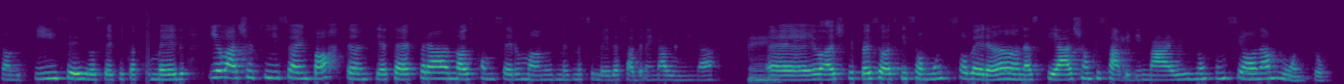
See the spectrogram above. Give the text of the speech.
são difíceis, você fica com medo. E eu acho que isso é importante, até para nós como seres humanos, mesmo assim, meio dessa adrenalina. É, eu acho que pessoas que são muito soberanas, que acham que sabem demais, não funciona muito.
